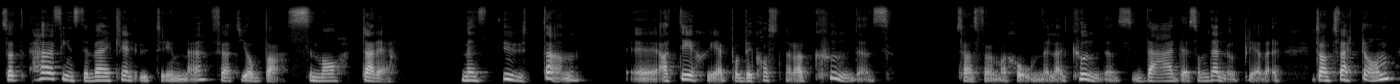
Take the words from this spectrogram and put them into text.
Så att här finns det verkligen utrymme för att jobba smartare. Men utan eh, att det sker på bekostnad av kundens transformation eller kundens värde som den upplever. Utan tvärtom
